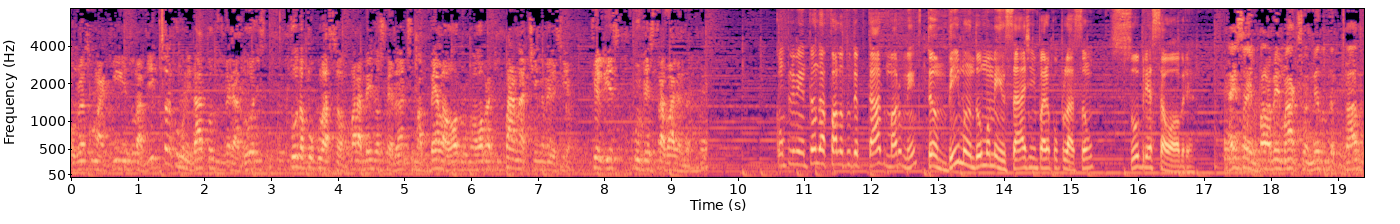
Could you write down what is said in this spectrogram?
cobrança do Marquinhos, do Lavic, toda a comunidade, todos os vereadores, toda a população. Parabéns aos feirantes, uma bela obra, uma obra que Parnatinga merecia. Feliz por ver esse trabalho andando. Complementando a fala do deputado, Mauro Mendes também mandou uma mensagem para a população sobre essa obra. É isso aí, parabéns Marcos, emenda do deputado,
